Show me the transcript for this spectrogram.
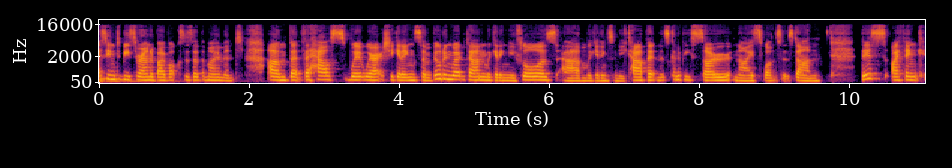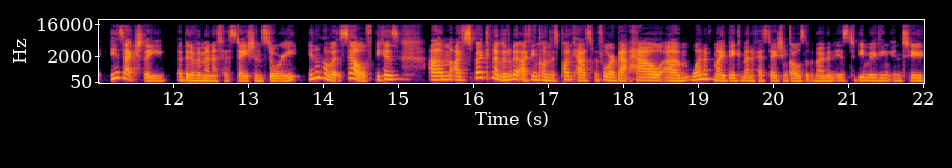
I seem to be surrounded by boxes at the moment. Um, but the house, we're, we're, actually getting some building work done. We're getting new floors. Um, we're getting some new carpet, and it's going to be so nice once it's done. This, I think, is actually a bit of a manifestation story in and of itself because um, I've spoken a little bit, I think, on this podcast before about how um, one of my big manifestation goals at the moment is to be moving into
